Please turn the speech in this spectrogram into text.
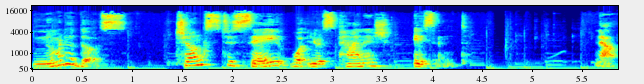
Número dos. Chunks to say what your Spanish isn't. Now,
